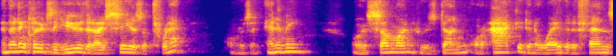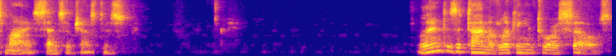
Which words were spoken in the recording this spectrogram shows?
And that includes the you that I see as a threat or as an enemy or as someone who's done or acted in a way that offends my sense of justice. Lent is a time of looking into ourselves,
